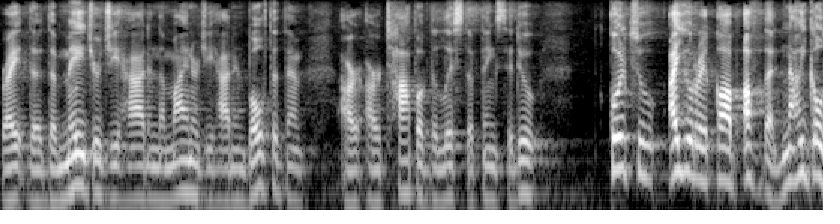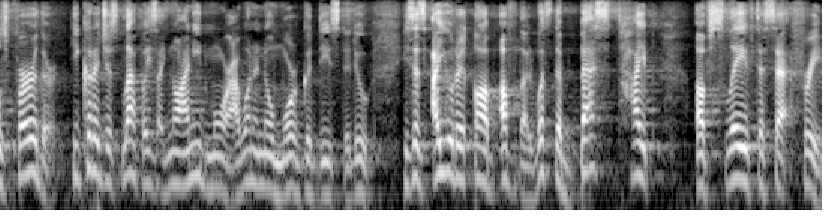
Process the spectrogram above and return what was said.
Right? The, the major jihad and the minor jihad. And both of them are, are top of the list of things to do. قلت أي الرقاب أفضل Now he goes further. He could have just left, but he's like, no, I need more. I want to know more good deeds to do. He says, أي الرقاب أفضل What's the best type of slave to set free?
